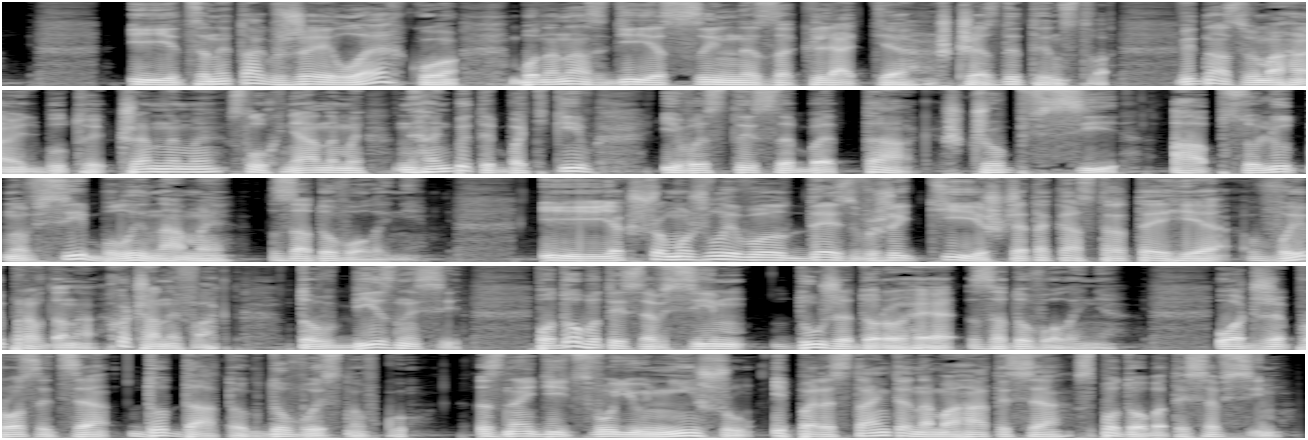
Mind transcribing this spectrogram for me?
І це не так вже й легко, бо на нас діє сильне закляття ще з дитинства. Від нас вимагають бути чемними, слухняними, не ганьбити батьків і вести себе так, щоб всі, абсолютно всі були нами задоволені. І якщо, можливо, десь в житті ще така стратегія виправдана, хоча не факт, то в бізнесі подобатися всім дуже дороге задоволення. Отже, проситься додаток до висновку. Знайдіть свою нішу і перестаньте намагатися сподобатися всім.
